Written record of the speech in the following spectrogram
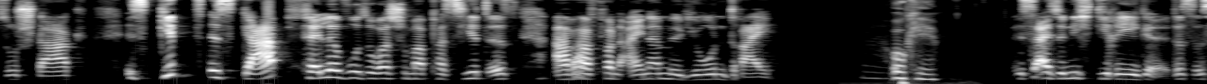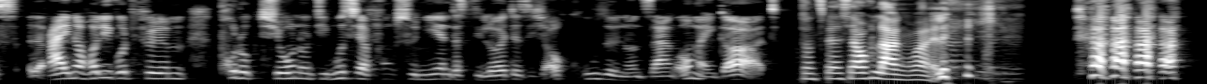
so stark. Es gibt, es gab Fälle, wo sowas schon mal passiert ist, aber von einer Million drei. Okay. Ist also nicht die Regel. Das ist reine Hollywood-Filmproduktion und die muss ja funktionieren, dass die Leute sich auch gruseln und sagen, oh mein Gott. Sonst wäre es ja auch langweilig.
